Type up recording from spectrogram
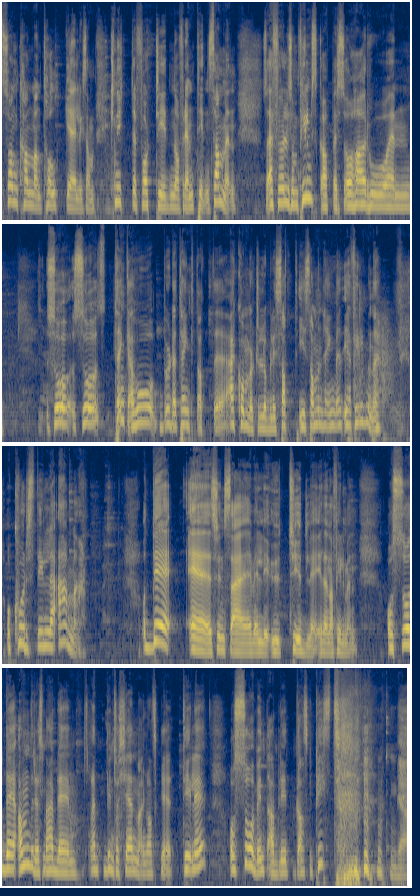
sånn kan man tolke, liksom, knytte fortiden og fremtiden sammen. Så jeg føler som filmskaper så har hun em, så, så tenker jeg hun burde tenkt at eh, jeg kommer til å bli satt i sammenheng med de filmene. Og hvor stiller jeg meg? Og det eh, syns jeg er veldig utydelig i denne filmen. Og så det andre som jeg ble Jeg begynte å kjenne meg ganske tidlig. Og så begynte jeg å bli ganske pissed. Ja.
